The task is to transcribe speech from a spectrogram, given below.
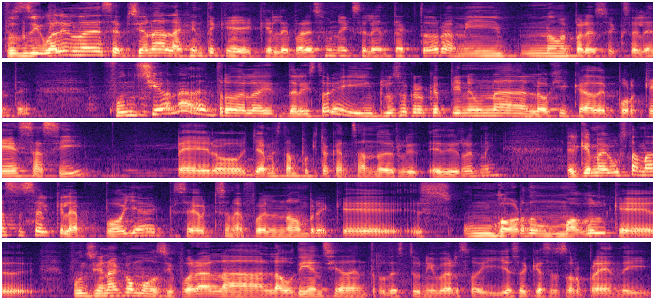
pues igual en una decepción a la gente que, que, le parece un excelente actor, a mí no me parece excelente. Funciona dentro de la, de la historia e incluso creo que tiene una lógica de por qué es así, pero ya me está un poquito cansando Eddie Redmayne. El que me gusta más es el que le apoya, que se, ahorita se me fue el nombre, que es un gordo, un mogul, que funciona como si fuera la, la audiencia dentro de este universo y es el que se sorprende y,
